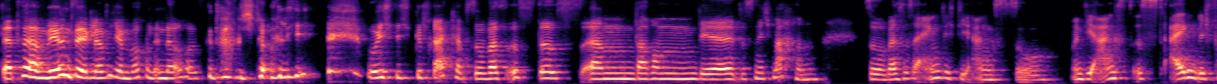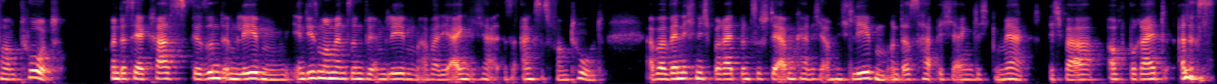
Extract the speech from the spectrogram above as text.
Dazu haben wir uns ja, glaube ich, am Wochenende auch ausgetauscht, Olli, wo ich dich gefragt habe, so, was ist das, ähm, warum wir das nicht machen? So, was ist eigentlich die Angst so? Und die Angst ist eigentlich vom Tod. Und das ist ja krass, wir sind im Leben. In diesem Moment sind wir im Leben, aber die eigentliche Angst ist vom Tod. Aber wenn ich nicht bereit bin zu sterben, kann ich auch nicht leben. Und das habe ich eigentlich gemerkt. Ich war auch bereit, alles.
